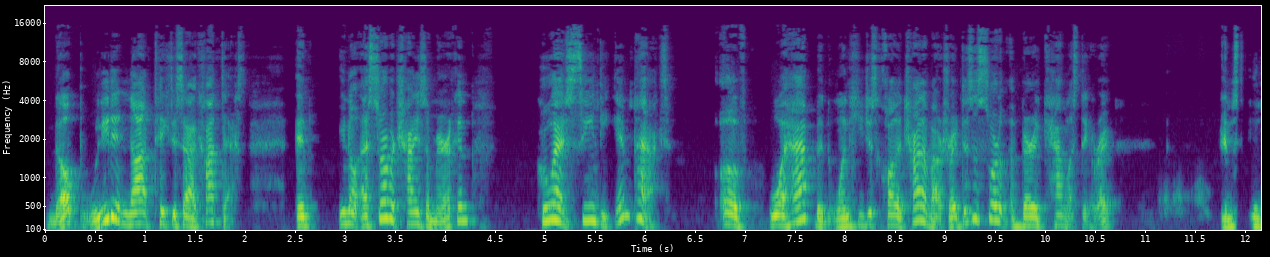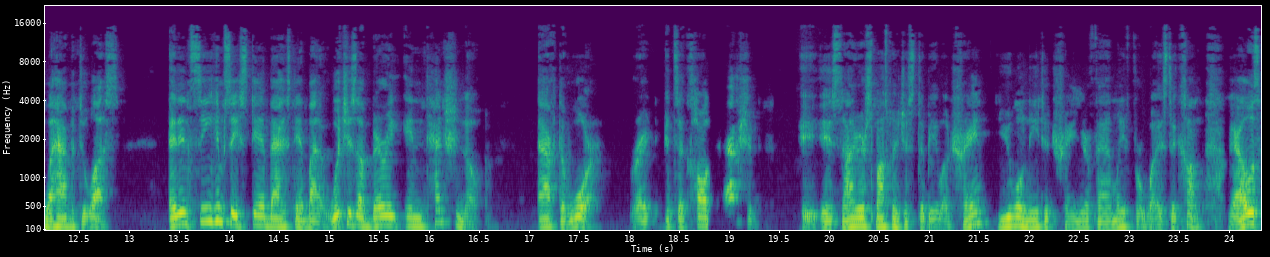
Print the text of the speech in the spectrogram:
nope, we did not take this out of context. And you know, as sort of a Chinese American who has seen the impact of what happened when he just called it China virus, right? This is sort of a very catalyst thing, right? And seeing what happened to us, and then seeing him say "stand back, stand by," which is a very intentional act of war, right? It's a call to action it's not your responsibility just to be able to train. You will need to train your family for what is to come. I was,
